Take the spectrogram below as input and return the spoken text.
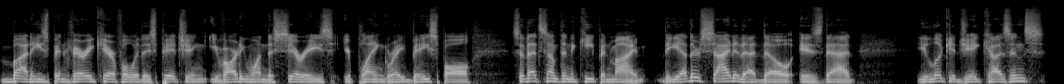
But he's been very careful with his pitching. You've already won the series. You're playing great baseball. So that's something to keep in mind. The other side of that, though, is that you look at Jake Cousins.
